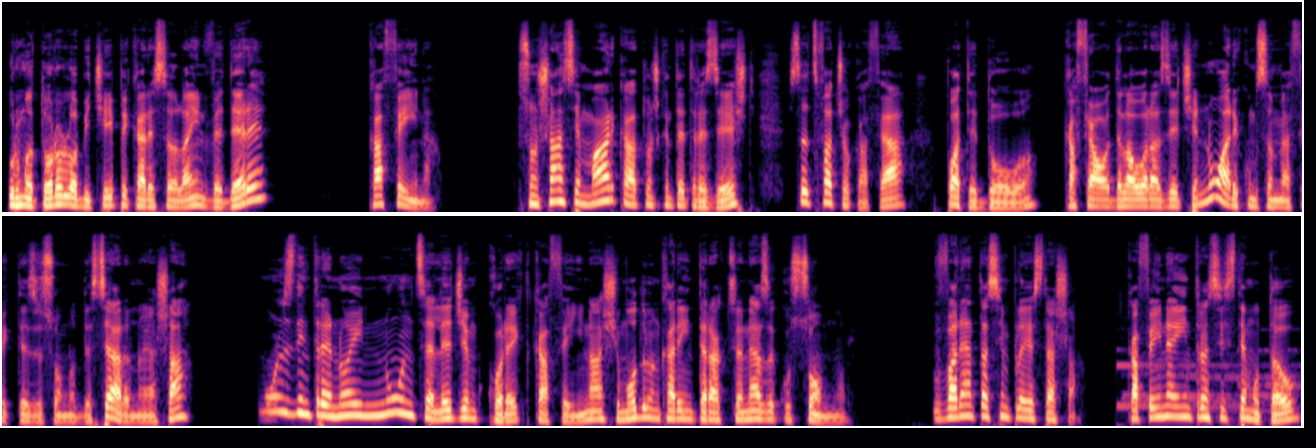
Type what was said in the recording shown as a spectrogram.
Următorul obicei pe care să îl ai în vedere? Cafeina. Sunt șanse mari ca atunci când te trezești să-ți faci o cafea, poate două. Cafeaua de la ora 10 nu are cum să-mi afecteze somnul de seară, nu-i așa? Mulți dintre noi nu înțelegem corect cafeina și modul în care interacționează cu somnul. Varianta simplă este așa. Cafeina intră în sistemul tău,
